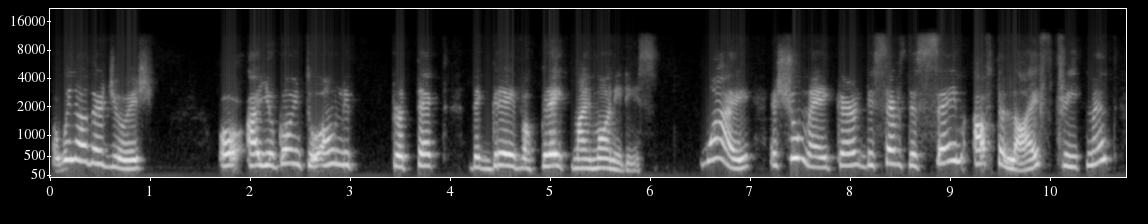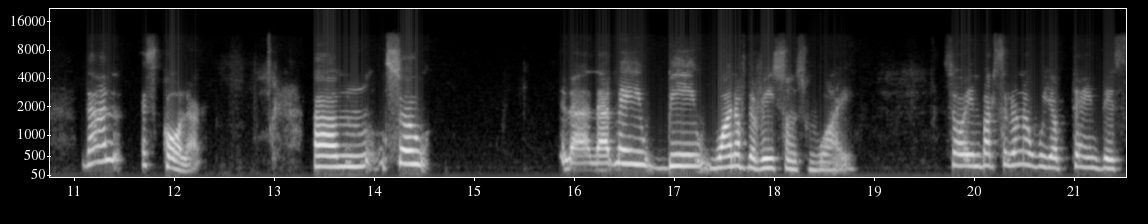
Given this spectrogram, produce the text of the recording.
but we know they're Jewish. Or are you going to only protect the grave of great Maimonides? Why? A shoemaker deserves the same afterlife treatment than a scholar. Um, so that, that may be one of the reasons why. So in Barcelona, we obtained this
